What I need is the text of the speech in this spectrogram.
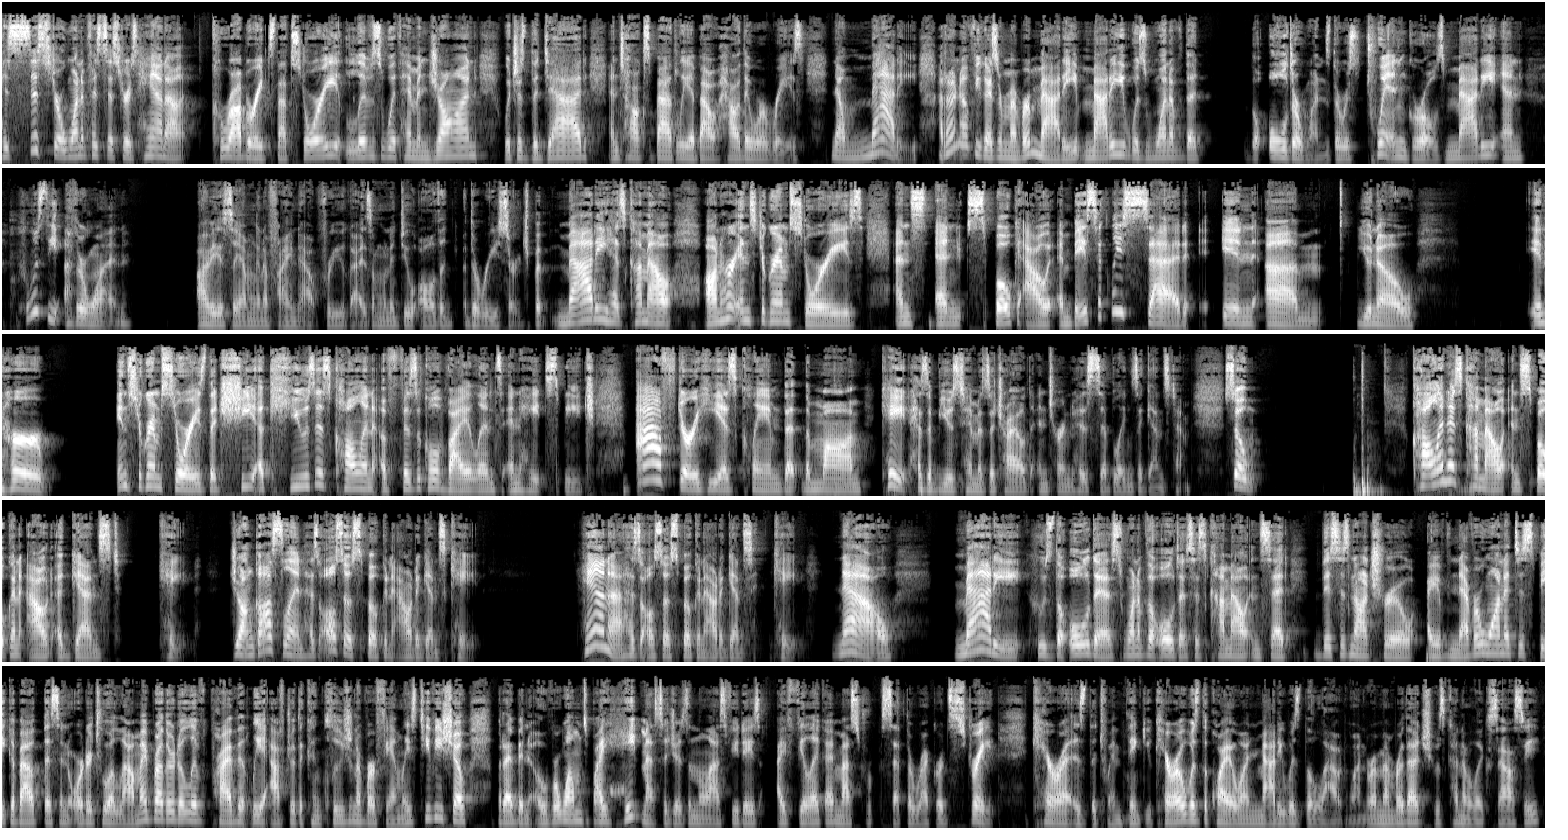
his sister, one of his sisters, Hannah, corroborates that story, lives with him and Jon, which is the dad, and talks badly about how they were raised. Now, Mady, I don't know if you guys remember Mady. Mady was one of the the older ones. There was twin girls, Mady and who was the other one? Obviously, I'm going to find out for you guys. I'm going to do all the the research. But Mady has come out on her Instagram stories and and spoke out and basically said in um you know in her Instagram stories that she accuses Collin of physical violence and hate speech after he has claimed that the mom, Kate, has abused him as a child and turned his siblings against him. So Collin has come out and spoken out against Kate. Jon Gosselin has also spoken out against Kate. Hannah has also spoken out against Kate. Now, Mady, who's the oldest, one of the oldest, has come out and said, This is not true. I have never wanted to speak about this in order to allow my brother to live privately after the conclusion of our family's TV show, but I've been overwhelmed by hate messages in the last few days. I feel like I must set the record straight. Cara is the twin. Thank you. Cara was the quiet one, Mady was the loud one. Remember that? She was kind of like sassy.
